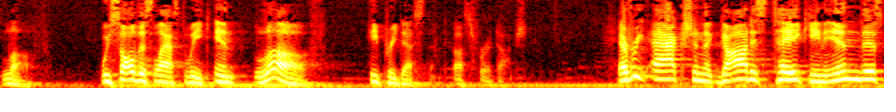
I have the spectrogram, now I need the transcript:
love. We saw this last week. In love, he predestined us for adoption. Every action that God is taking in this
